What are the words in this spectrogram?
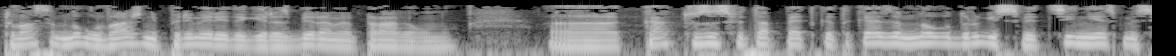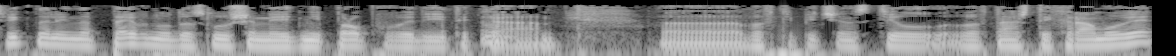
Това са много важни примери да ги разбираме правилно. Както за Света Петка, така и за много други светци, ние сме свикнали напевно да слушаме едни проповеди и така в типичен стил в нашите храмове,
